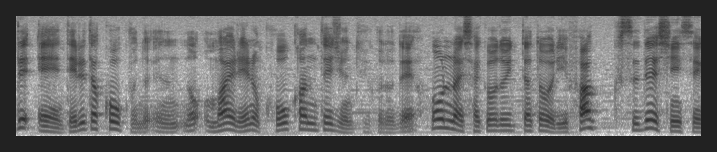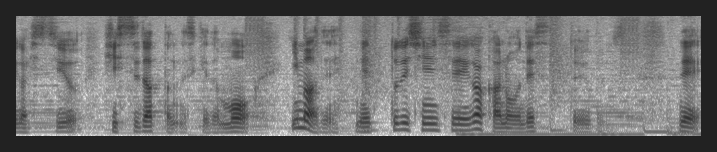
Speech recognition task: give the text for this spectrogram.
で、えデルタ航空のマイルへの交換手順ということで本来先ほど言った通りファックスで申請が必要必須だったんですけども今はねネットで申請が可能ですということです。で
